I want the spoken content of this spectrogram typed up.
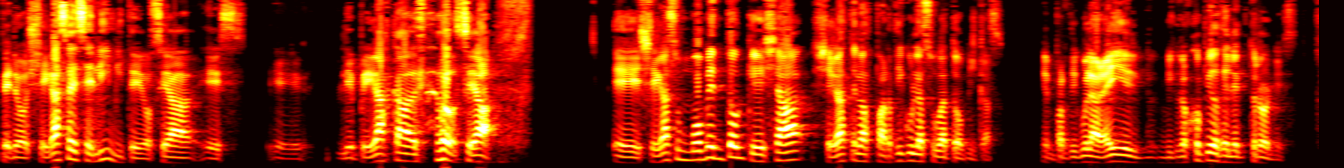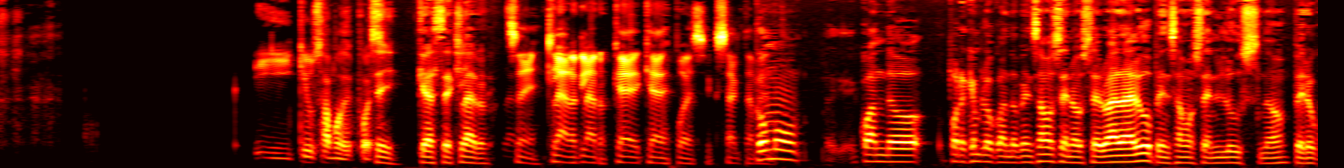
Pero llegás a ese límite, o sea, es, eh, le pegás cada... O sea, eh, llegás a un momento en que ya llegaste a las partículas subatómicas. En particular, hay microscopios de electrones. ¿Y qué usamos después? Sí, ¿qué haces? Claro. Sí, claro, claro. ¿Qué, qué después? Exactamente. ¿Cómo, cuando, por ejemplo, cuando pensamos en observar algo, pensamos en luz, ¿no? Pero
